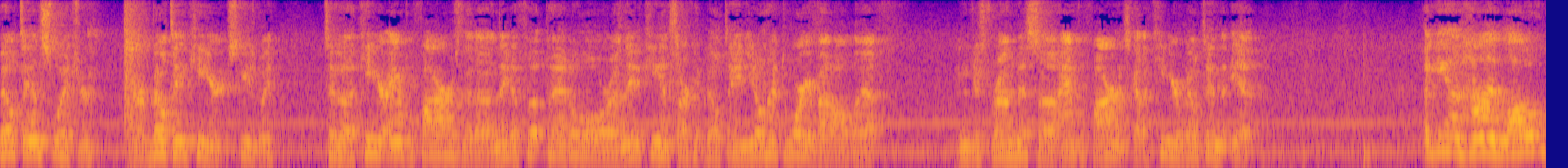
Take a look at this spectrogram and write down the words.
built-in switcher, or built-in keyer, excuse me, to uh, key your amplifiers that uh, need a foot pedal or uh, need a keying circuit built in. You don't have to worry about all that. You can just run this uh, amplifier and it's got a keyer built into it. Again, high and low.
